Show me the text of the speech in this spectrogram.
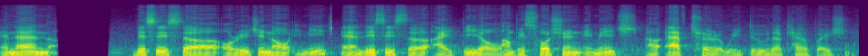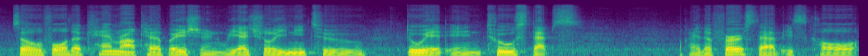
And then this is the original image and this is the ideal undistortion image uh, after we do the calibration. So for the camera calibration, we actually need to do it in two steps. Okay, the first step is called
